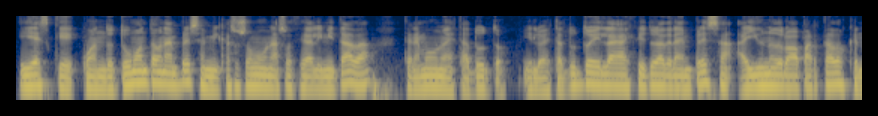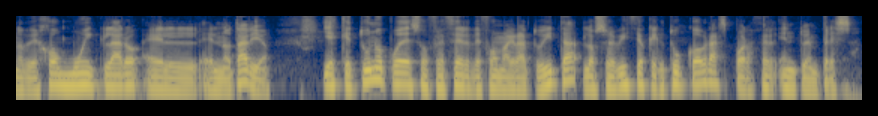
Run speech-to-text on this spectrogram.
y es que cuando tú montas una empresa, en mi caso somos una sociedad limitada, tenemos unos estatutos. Y los estatutos y la escritura de la empresa, hay uno de los apartados que nos dejó muy claro el, el notario y es que tú no puedes ofrecer de forma gratuita los servicios que tú cobras por hacer en tu empresa.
